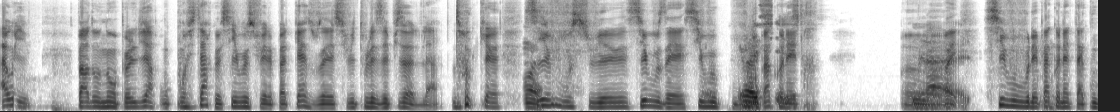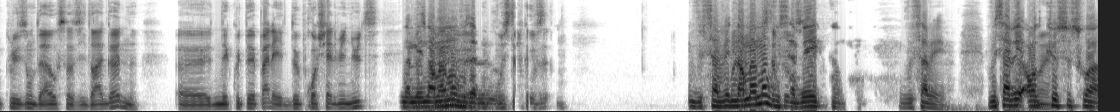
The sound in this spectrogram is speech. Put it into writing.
Ah oui, pardon, non, on peut le dire. On considère que si vous suivez le podcast, vous avez suivi tous les épisodes là. Donc, euh, Ouais. si vous suivez, si vous avez, si vous voulez Ouais, pas connaître, euh, La- ouais, si vous voulez pas connaître la conclusion de House of the Dragon, euh, n'écoutez pas les deux prochaines minutes. Non, mais que, normalement, vous avez, que vous, vous savez, Ouais, normalement, vous savez, vous savez, vous savez, en- Ouais. que ce soit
